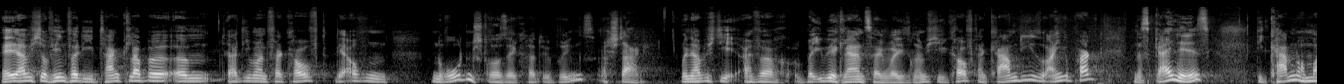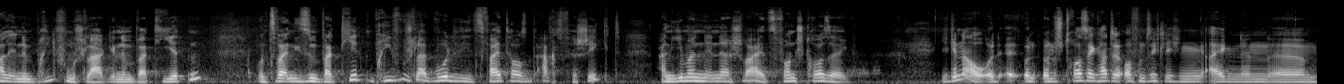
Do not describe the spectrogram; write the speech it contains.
Nee, da habe ich auf jeden Fall die Tankklappe, ähm, da hat jemand verkauft, der auch einen, einen roten Straußeck hat übrigens. Ach, stark. Und dann habe ich die einfach bei eBay Kleinanzeigen, weil ich dann habe ich die gekauft, dann kam die so eingepackt. Und das Geile ist, die kam nochmal in einem Briefumschlag, in einem wattierten. Und zwar in diesem wattierten Briefumschlag wurde die 2008 verschickt an jemanden in der Schweiz von Strosek. Genau, und, äh, und, und Strossek hatte offensichtlich einen eigenen, ähm,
